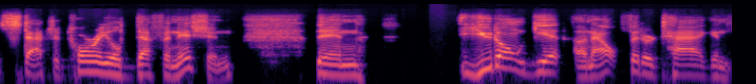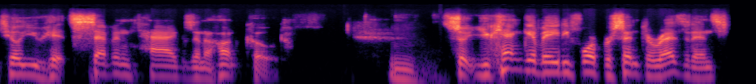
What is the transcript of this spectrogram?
statutorial definition, then you don't get an outfitter tag until you hit seven tags in a hunt code. Hmm. So you can't give 84% to residents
